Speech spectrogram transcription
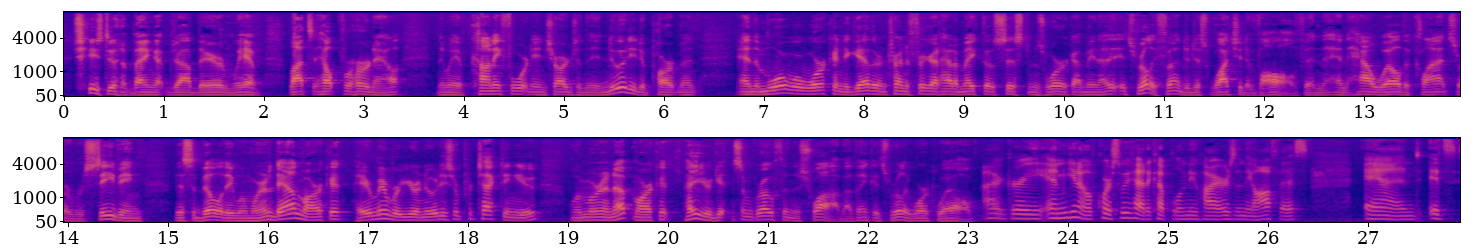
she's doing a bang up job there, and we have lots of help for her now. Then we have Connie Fortney in charge of the annuity department. And the more we're working together and trying to figure out how to make those systems work, I mean, it's really fun to just watch it evolve and, and how well the clients are receiving this ability. When we're in a down market, hey, remember, your annuities are protecting you. When we're in an up market, hey, you're getting some growth in the Schwab. I think it's really worked well. I agree. And, you know, of course, we've had a couple of new hires in the office. And it's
